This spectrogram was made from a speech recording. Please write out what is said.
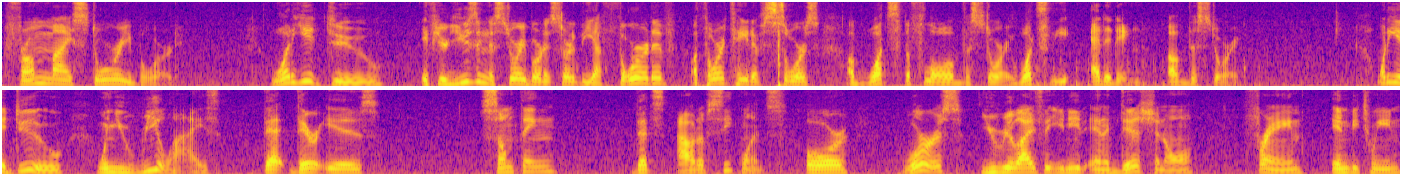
from my storyboard. What do you do if you're using the storyboard as sort of the authoritative authoritative source of what's the flow of the story? What's the editing of the story? What do you do when you realize that there is something that's out of sequence or worse, you realize that you need an additional frame in between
